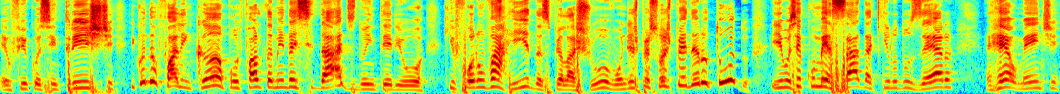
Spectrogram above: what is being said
eu fico assim triste. E quando eu falo em campo, eu falo também das cidades do interior que foram varridas pela chuva, onde as pessoas perderam tudo. E você começar daquilo do zero, realmente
